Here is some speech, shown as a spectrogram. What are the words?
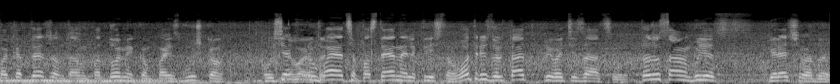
по коттеджам, там, по домикам, по избушкам. У всех Давай вот так. вырубается постоянно электричество. Вот результат приватизации. То же самое будет с горячей водой.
